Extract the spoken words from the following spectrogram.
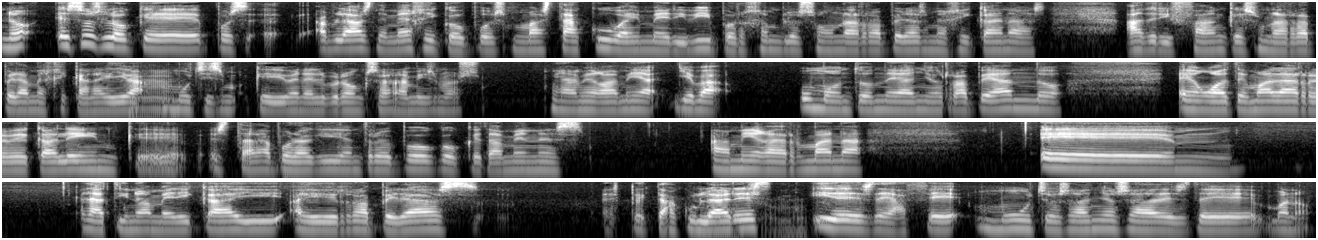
no, eso es lo que, pues, hablabas de México, pues Masta Cuba y Mary B, por ejemplo, son unas raperas mexicanas. Adri Fan, que es una rapera mexicana que lleva muchísimo, que vive en el Bronx ahora mismo, es mi amiga mía, lleva un montón de años rapeando. En Guatemala, Rebeca Lane, que estará por aquí dentro de poco, que también es amiga, hermana. Eh, Latinoamérica hay, hay raperas espectaculares Mucho, mucho. y desde hace muchos años, o sea, desde, bueno,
